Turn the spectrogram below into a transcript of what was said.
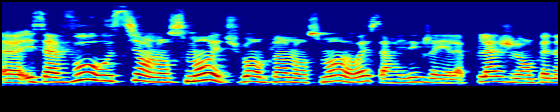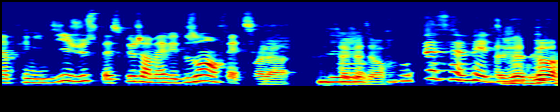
et ça vaut aussi en lancement. Et tu vois, en plein lancement, ouais, c'est arrivé que j'aille à la plage en plein après-midi juste parce que j'en avais besoin en fait. Voilà, ça j'adore. Ça, ça m'aide. J'adore.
